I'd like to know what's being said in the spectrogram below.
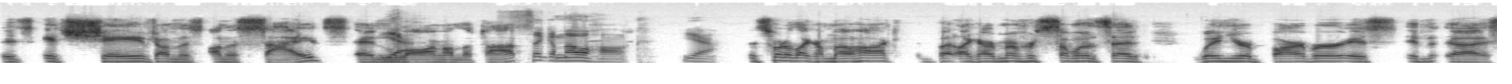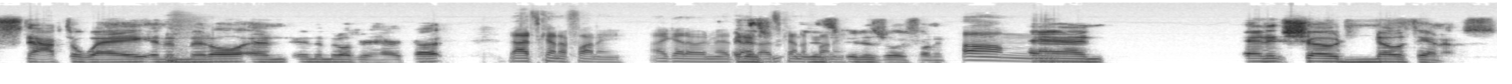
it's it's shaved on the on the sides and Yeah. long on the top. it's like a mohawk yeah It's sort of like a mohawk, but like I remember someone said when your barber is in, uh, snapped away in the middle and in the middle of your haircut. That's kind of funny. I got to admit It that. is, That's kind of it is- funny. it is really funny. Um, And and it showed no Thanos.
